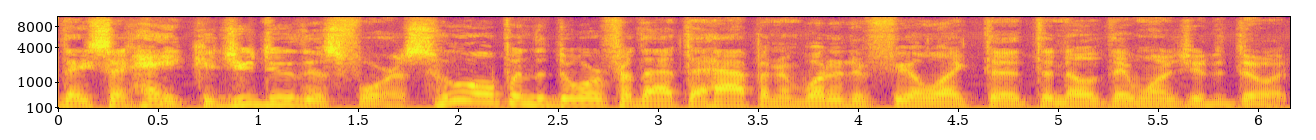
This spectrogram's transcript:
they said, "Hey, could you do this for us?" Who opened the door for that to happen, and what did it feel like to, to know that they wanted you to do it?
